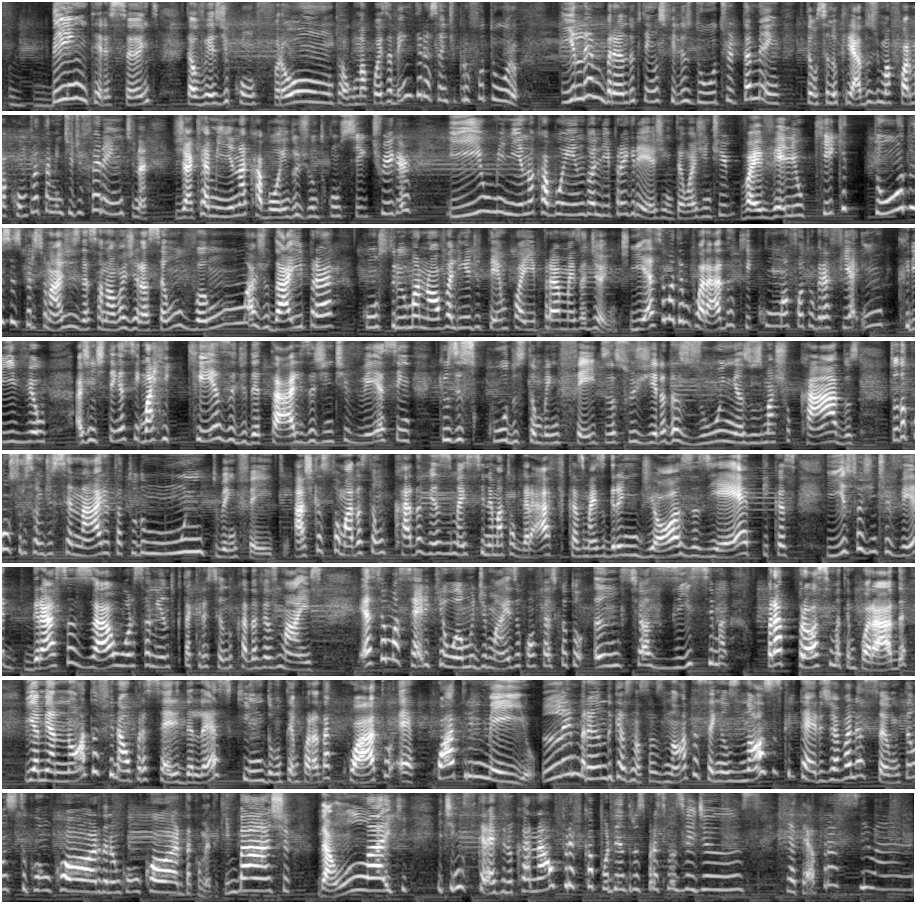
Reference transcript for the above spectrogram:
bem interessantes, talvez de confronto, alguma coisa bem interessante para o futuro. E lembrando que tem os filhos do Uhtred também, que estão sendo criados de uma forma completamente diferente, né? Já que a menina acabou indo junto com o Sig Trigger e o menino acabou indo ali para a igreja. Então a gente vai ver ali o que, que todos esses personagens dessa nova geração vão ajudar aí para construir uma nova linha de tempo aí para mais adiante. E essa é uma temporada aqui com uma fotografia incrível. A gente tem assim uma riqueza de detalhes, a gente vê assim que os escudos estão bem feitos, a sujeira das unhas, os machucados, toda a construção de cenário tá tudo muito bem feito. Acho que as tomadas estão cada vez mais cinematográficas, mais grandiosas e épicas, e isso a gente vê graças ao orçamento que está crescendo cada vez mais. Essa é uma série que eu amo demais, eu confesso que eu tô ansiosíssima para a próxima temporada e a minha nota final para a série The Last Kingdom, temporada 4, é 4,5. Lembrando que as nossas notas seguem os nossos critérios de avaliação, então se tu concorda, não concorda, comenta aqui embaixo, dá um like e te inscreve no canal para ficar por dentro dos próximos vídeos. E até a próxima!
